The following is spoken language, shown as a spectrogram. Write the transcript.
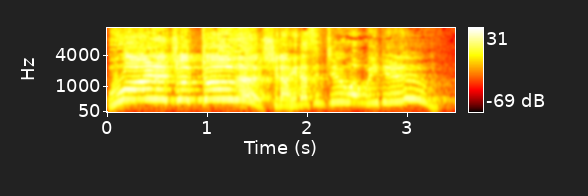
Why did you do this? You know, he doesn't do what we do.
